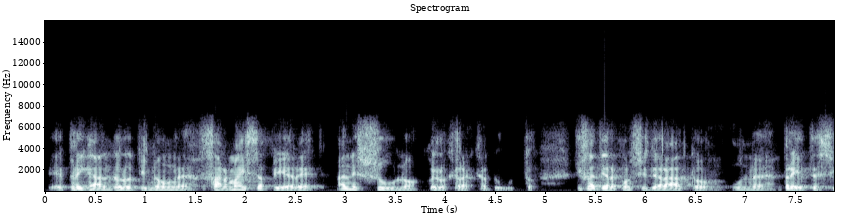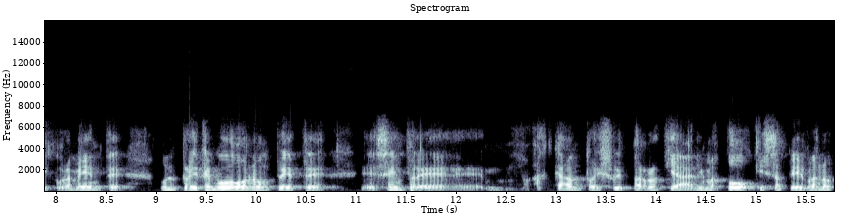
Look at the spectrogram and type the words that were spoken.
eh, pregandolo di non far mai sapere a nessuno quello che era accaduto. Difatti era considerato un prete, sicuramente un prete buono, un prete eh, sempre eh, accanto ai suoi parrocchiani, ma pochi sapevano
